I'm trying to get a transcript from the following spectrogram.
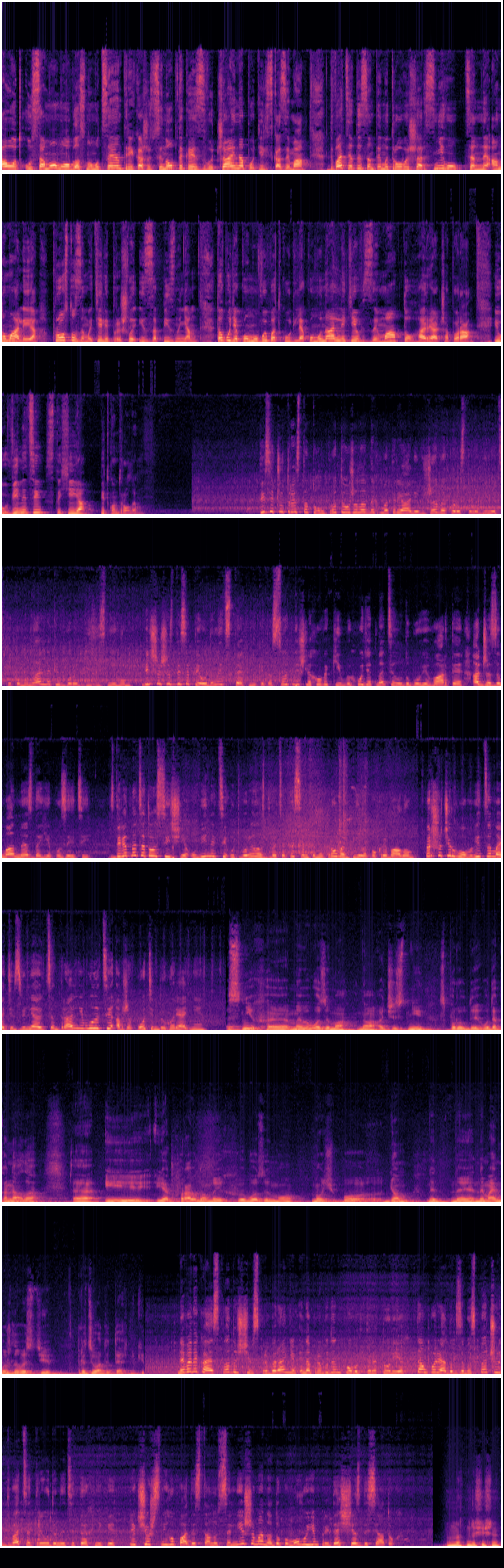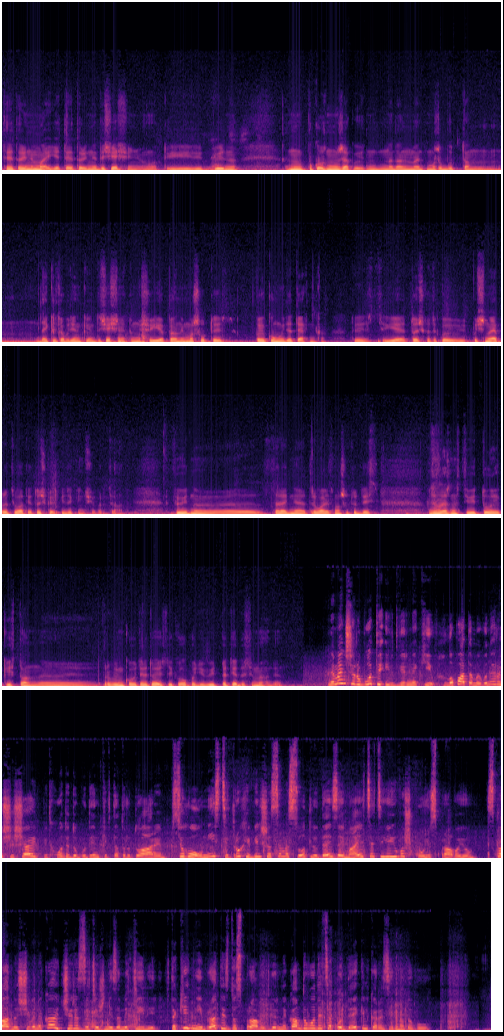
А от у самому обласному центрі кажуть синоптики, звичайна подільська зима. 20-сантиметровий шар снігу це не аномалія. Просто заметілі прийшли із запізненням. Та в будь-якому випадку для комунальників зима то гаряча пора. І у Вінниці стихія під контролем. 1300 тонн протиожеледних матеріалів вже використали вінницькі комунальники в боротьбі зі снігом. Більше 60 одиниць техніки та сотні шляховиків виходять на цілодобові варти, адже зима не здає позицій. З 19 січня у Вінниці утворилось 20-сантиметрове біле покривало. Першочергово від заметів звільняють центральні вулиці, а вже потім другорядні. Сніг е, ми вивозимо на очисні споруди водоканала, е, і, як правило, ми їх вивозимо ночі, бо днем не, не, немає можливості працювати техніки. Не виникає складощів з прибиранням і на прибудинкових територіях. Там порядок забезпечують 23 одиниці техніки. Якщо ж снігопади стануть сильнішими, на допомогу їм прийде ще з десяток. У нас недочищених територій немає, є території недочищені. От, і відповідно, ну, по кожному ЖЕКу на даний момент може бути там декілька будинків недочищених, тому що є певний маршрут, тобто, по якому йде техніка. Тобто є точка, з якої починає працювати, є точка, яка закінчує працювати. Відповідно, е, середня тривалість маршруту десь в залежності від того, який стан е, прибудинкової території, стільки опадів, від 5 до 7 годин. Не менше роботи і в двірників. Лопатами вони розчищають підходи до будинків та тротуари. Всього у місті трохи більше 700 людей займаються цією важкою справою. Складнощі виникають через затяжні заметілі. В такі дні братись до справи двірникам доводиться по декілька разів на добу.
